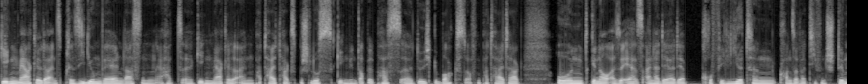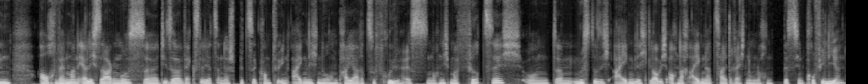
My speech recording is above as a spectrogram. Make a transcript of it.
gegen Merkel da ins Präsidium wählen lassen. Er hat äh, gegen Merkel einen Parteitagsbeschluss gegen den Doppelpass äh, durchgeboxt auf dem Parteitag. Und genau, also er ist einer der, der profilierten konservativen Stimmen, auch wenn man ehrlich sagen muss, äh, dieser Wechsel jetzt an der Spitze kommt für ihn eigentlich nur ein paar Jahre zu früh. Er ist noch nicht mal 40 und ähm, müsste sich eigentlich, glaube ich, auch nach eigener Zeitrechnung noch ein bisschen profilieren.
